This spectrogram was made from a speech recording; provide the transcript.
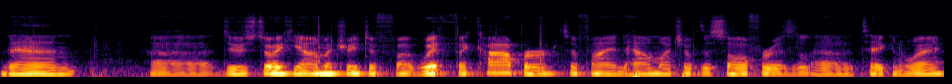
Then uh, do stoichiometry to with the copper to find how much of the sulfur is uh, taken away.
